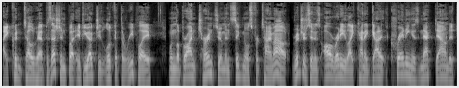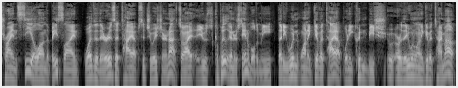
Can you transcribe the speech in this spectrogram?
I couldn't tell who had possession. But if you actually look at the replay, when LeBron turns to him and signals for timeout, Richardson is already like kind of got it craning his neck down to try and see along the baseline whether there is a tie up situation or not. So I it was completely understandable to me that he wouldn't want to give a tie up when he couldn't be sh- or they wouldn't want to give a timeout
